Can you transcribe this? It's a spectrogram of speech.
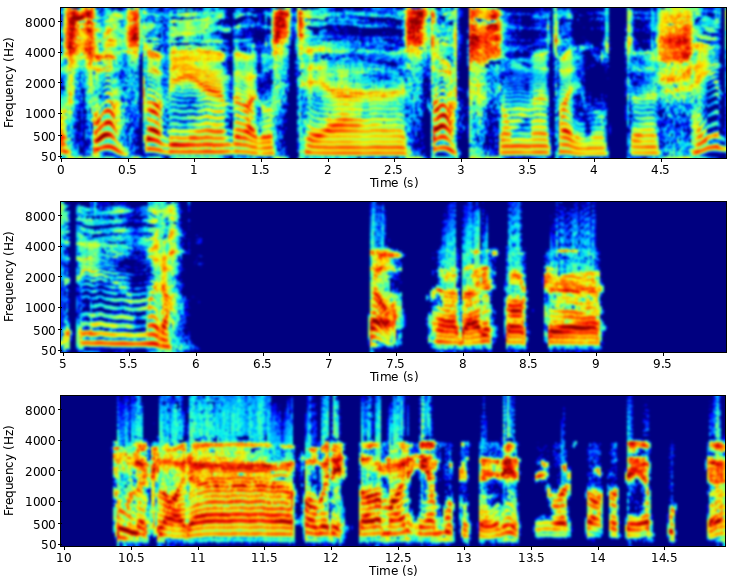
Og så skal vi bevege oss til Start, som tar imot eh, Skeid i morgen. Ja, eh, der er Start eh, soleklare favoritter. De har én borteseier hittil i år, Start, og det er borte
